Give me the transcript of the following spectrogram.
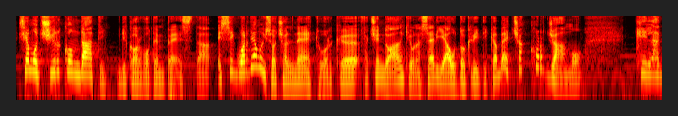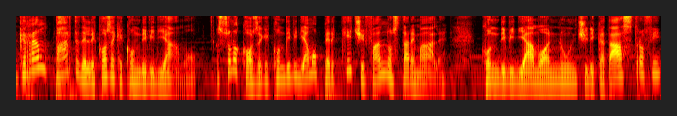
Siamo circondati di Corvo Tempesta e se guardiamo i social network, facendo anche una seria autocritica, beh, ci accorgiamo che la gran parte delle cose che condividiamo sono cose che condividiamo perché ci fanno stare male. Condividiamo annunci di catastrofi,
